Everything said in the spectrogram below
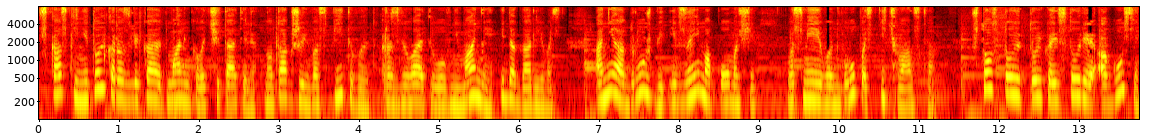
Сказки не только развлекают маленького читателя, но также и воспитывают, развивают его внимание и догадливость. Они о дружбе и взаимопомощи, высмеивают глупость и чванство. Что стоит только история о гусе,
